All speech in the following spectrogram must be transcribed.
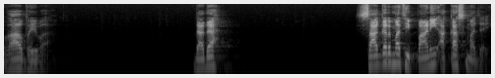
વાહ ભાઈ વાહ. દાદા, સાગરમાંથી પાણી આકાશમાં જાય.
